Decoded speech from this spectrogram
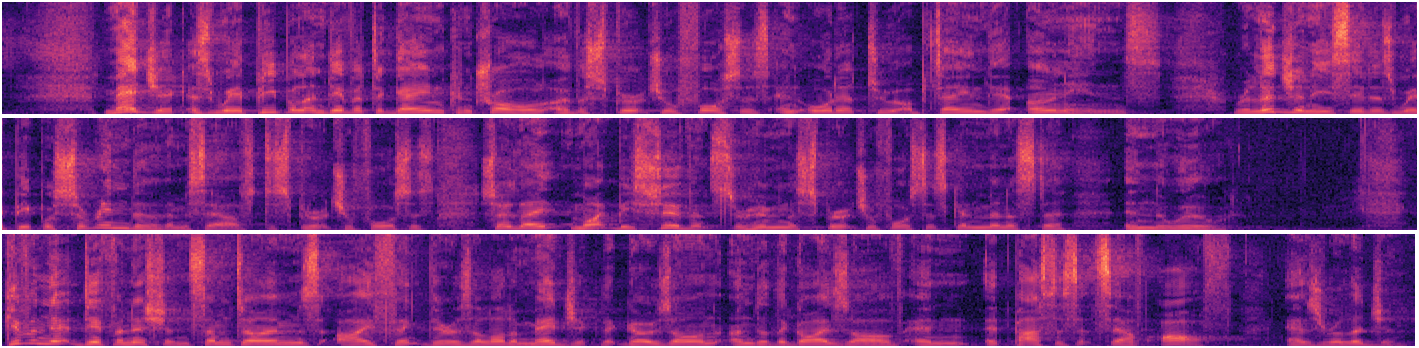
Magic is where people endeavor to gain control over spiritual forces in order to obtain their own ends Religion, he said, is where people surrender themselves to spiritual forces so they might be servants through whom the spiritual forces can minister in the world. Given that definition, sometimes I think there is a lot of magic that goes on under the guise of, and it passes itself off as religion.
